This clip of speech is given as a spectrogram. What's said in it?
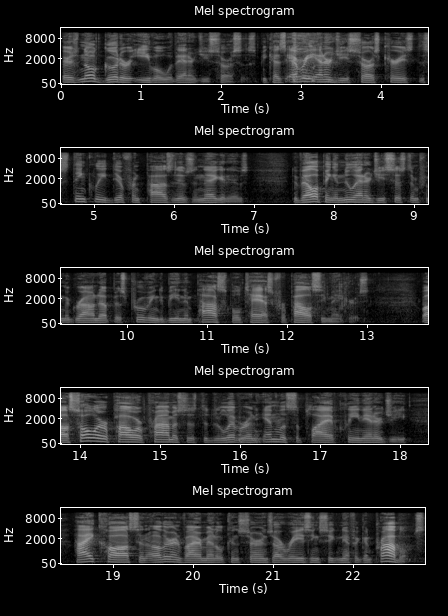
There's no good or evil with energy sources because every energy source carries distinctly different positives and negatives. Developing a new energy system from the ground up is proving to be an impossible task for policymakers. While solar power promises to deliver an endless supply of clean energy, high costs and other environmental concerns are raising significant problems.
